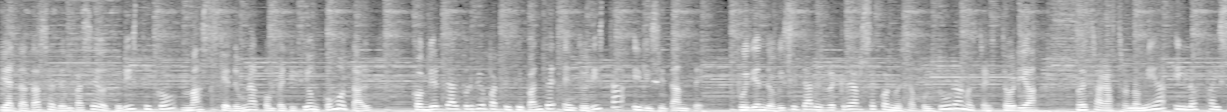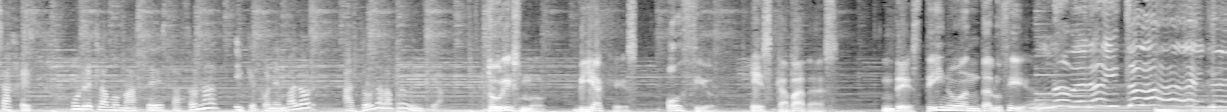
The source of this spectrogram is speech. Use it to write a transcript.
y al tratarse de un paseo turístico, más que de una competición como tal, convierte al propio participante en turista y visitante, pudiendo visitar y recrearse con nuestra cultura, nuestra historia, nuestra gastronomía y los paisajes. Un reclamo más de esta zona y que pone en valor a toda la provincia. Turismo viajes, ocio, escapadas. Destino Andalucía. Una veraita alegre,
